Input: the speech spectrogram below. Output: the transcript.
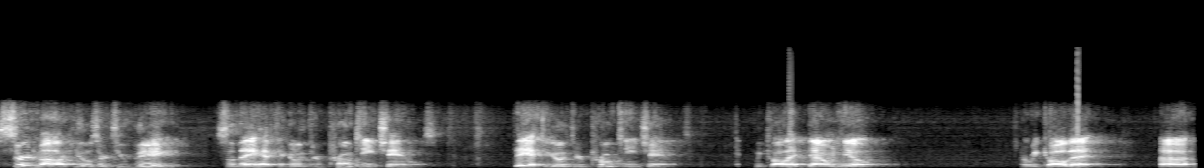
Certain molecules are too big, so they have to go through protein channels. They have to go through protein channels. We call that downhill. Or we call that uh,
